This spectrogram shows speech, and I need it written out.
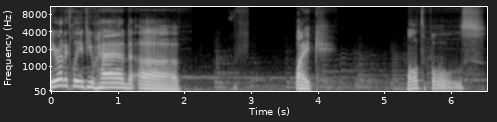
Theoretically, if you had uh like multiples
